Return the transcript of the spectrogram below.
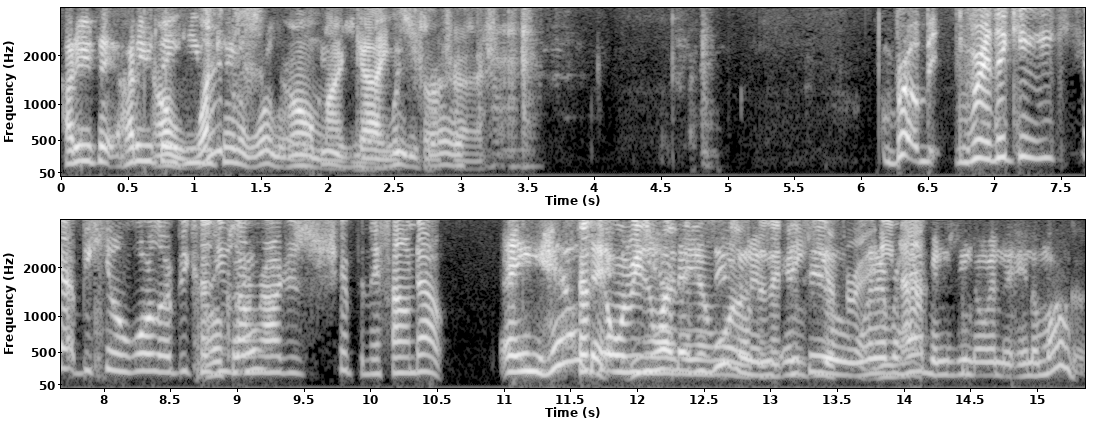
How do you think? How do you Oh think he what? became a warlord? Oh my was god, he's so trash. Bro, b- bro, they he became a warlord because he was on Rogers' ship and they found out. And he held That's that. the only reason he why they didn't warlord, 'cause they think he a threat, and he whatever not. happens, you know, in the in the manga.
